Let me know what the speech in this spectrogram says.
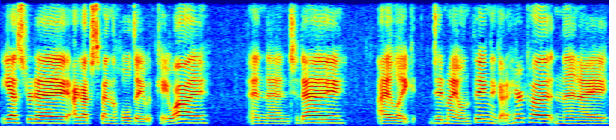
yesterday I got to spend the whole day with KY. And then today, I like did my own thing. I got a haircut, and then I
